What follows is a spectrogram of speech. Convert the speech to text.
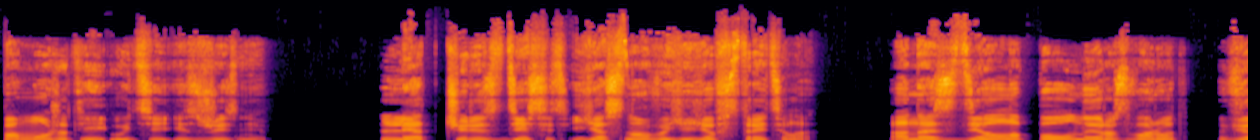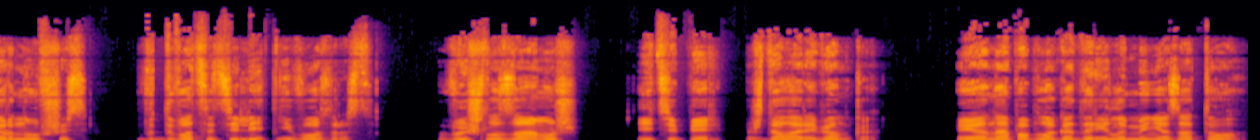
поможет ей уйти из жизни. Лет через десять я снова ее встретила. Она сделала полный разворот, вернувшись в двадцатилетний возраст. Вышла замуж и теперь ждала ребенка. И она поблагодарила меня за то,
